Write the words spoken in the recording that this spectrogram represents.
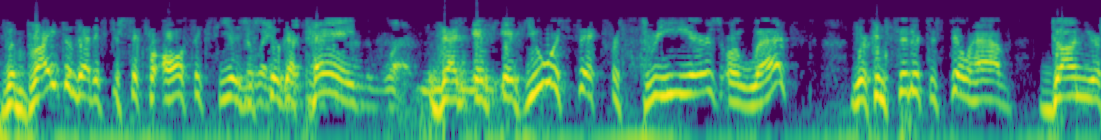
The Breita that if you're sick for all six years, you wait, still get paid. That if if you were sick for three years or less. You're considered to still have done your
